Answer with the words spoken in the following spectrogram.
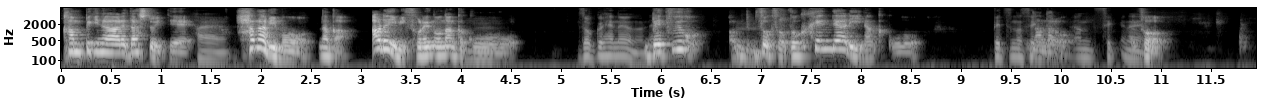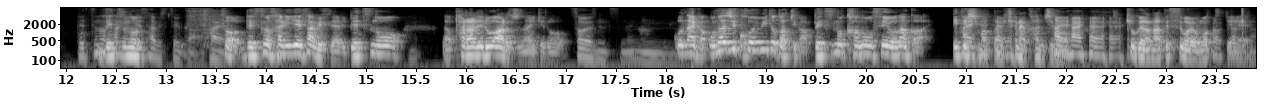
完璧なあれ出しといて、はい。花火も、なんか、ある意味それのなんかこ続編のようなう、ね。別、んそうそう、続編であり、なんかこ別のせなんだろうあのせう、別の別のサービスというか。う、はい、そう、別のサニーデイサービスであり、別のパラレルワールドじゃないけど、そうですね。うんこうなんか同じ恋人たちが別の可能性をなんか得てしまったみたいな感じの。曲だなってすごい思ってて。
